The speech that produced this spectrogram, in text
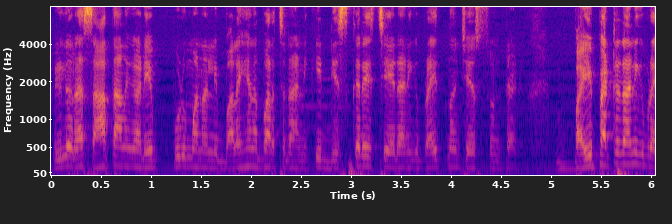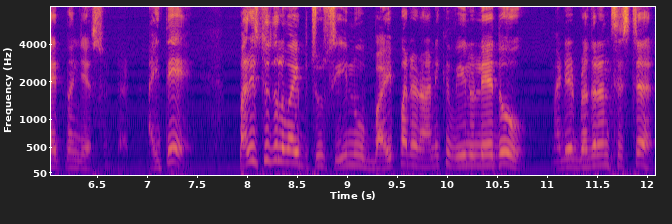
ప్రియులరా సాతానుగాడు ఎప్పుడు మనల్ని బలహీనపరచడానికి డిస్కరేజ్ చేయడానికి ప్రయత్నం చేస్తుంటాడు. భయపెట్టడానికి ప్రయత్నం చేస్తుంటాడు. అయితే పరిస్థితుల వైపు చూసి నువ్వు భయపడడానికి వీలు లేదు my dear brother and sister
